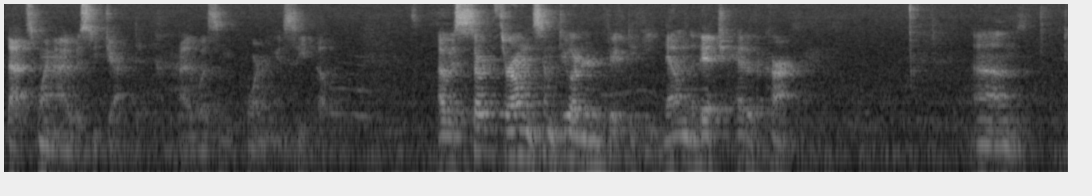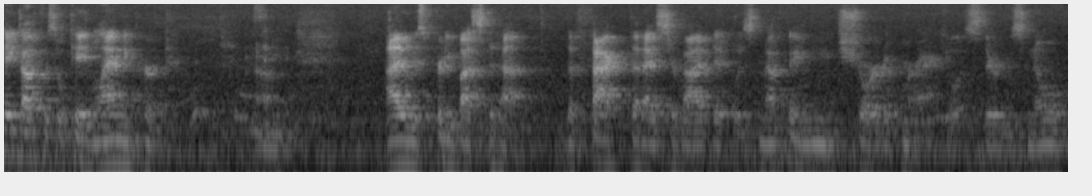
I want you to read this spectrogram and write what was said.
that's when I was ejected. I wasn't wearing a seatbelt. I was thrown some 250 feet down the ditch ahead of the car. Um, Takeoff was okay, landing hurt. Um, I was pretty busted up. The fact that I survived it was nothing short of miraculous. There was no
